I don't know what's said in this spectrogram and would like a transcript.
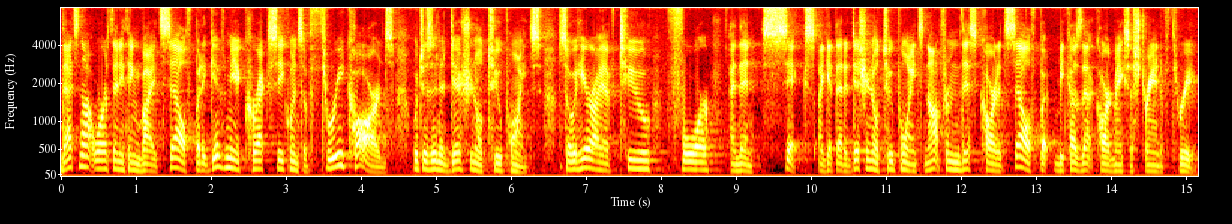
that's not worth anything by itself, but it gives me a correct sequence of three cards, which is an additional two points. So here I have two, four, and then six. I get that additional two points, not from this card itself, but because that card makes a strand of three.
